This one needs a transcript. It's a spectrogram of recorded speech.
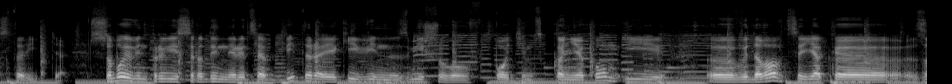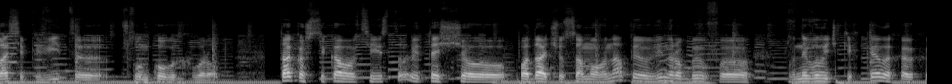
століття. З собою він привіз родинний рецепт бітера, який він змішував потім з коньяком і е, видавав це як е, засіб від е, шлункових хвороб. Також цікаво в цій історії те, що подачу самого напою він робив в невеличких келихах,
